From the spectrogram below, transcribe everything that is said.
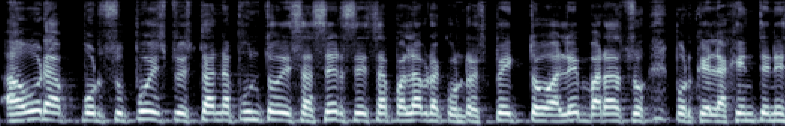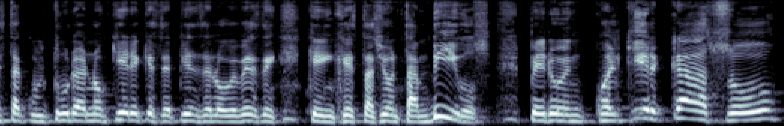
Ahora, por supuesto, están a punto de deshacerse esa palabra con respecto al embarazo, porque la gente en esta cultura no quiere que se piense los bebés que en gestación están vivos. Pero en cualquier caso,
